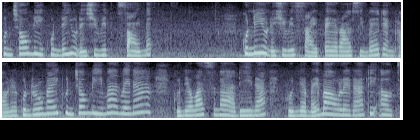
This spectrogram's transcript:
คุณโชคดี คุณได้อยู่ในชีวิตสายเม คุณได้อยู่ในชีวิตสายเปราศีเมษอย่างเขาเนี่ย คุณรู้ไหมคุณโชคดีมากเลยนะ คุณเนี่ยวาสนาดีนะ คุณเนี่ยไม่เบาเลยนะ ที่เอาใจ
